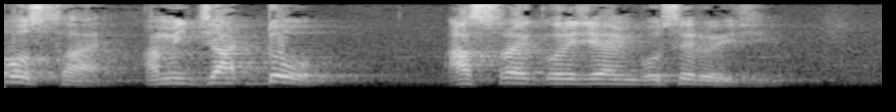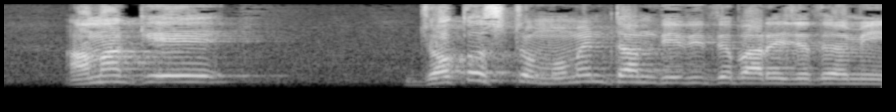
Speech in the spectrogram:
অবস্থায়, আমি জাড্ড আশ্রয় করে যে আমি বসে রয়েছি। আমাকে যথেষ্ট মোমেন্টাম দিয়ে দিতে পারে যাতে আমি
